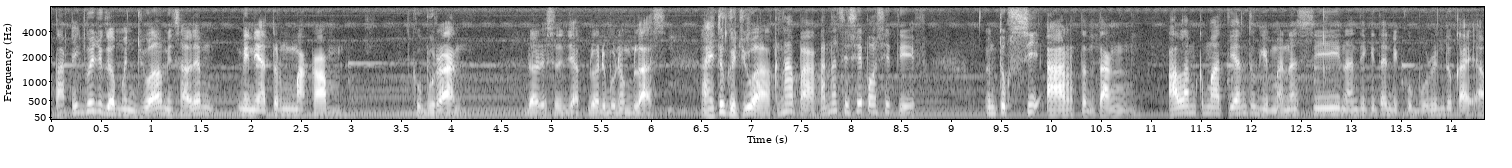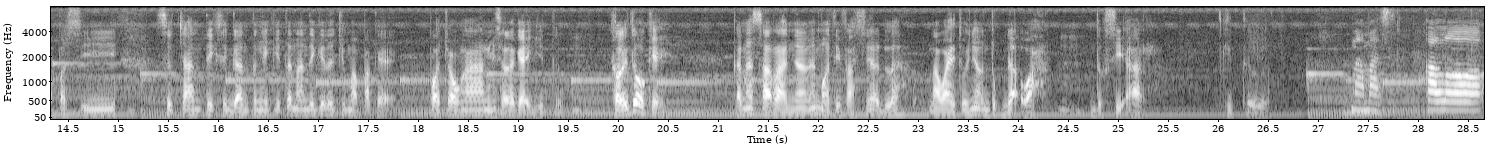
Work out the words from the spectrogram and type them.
Tapi gue juga menjual misalnya miniatur makam kuburan dari sejak 2016 nah itu gue jual. Kenapa? Karena sisi positif. Untuk siar tentang alam kematian tuh gimana sih? Nanti kita dikuburin tuh kayak apa sih? Secantik segantengnya kita nanti kita cuma pakai pocongan misalnya kayak gitu. Kalau itu oke. Karena sarannya motivasinya adalah nawaitunya untuk dakwah Hmm. untuk siar. Gitu loh. Nah Mas, kalau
